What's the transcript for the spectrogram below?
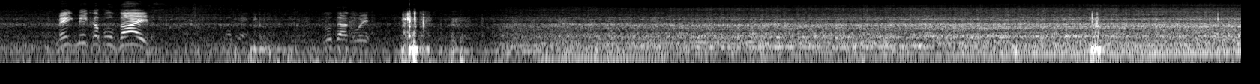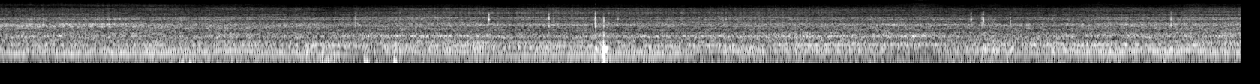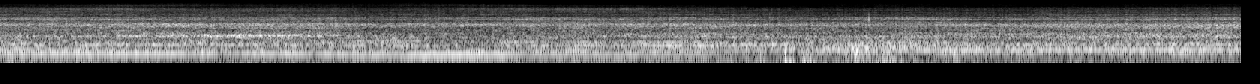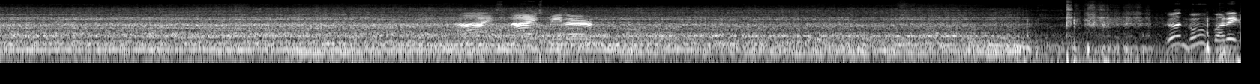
make me a couple dives. Okay. Go that way. Good move, buddy.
